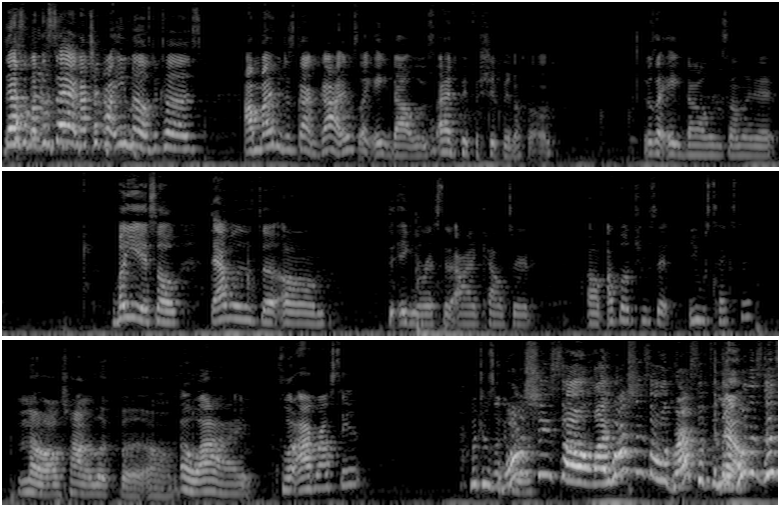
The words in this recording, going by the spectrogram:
That's what I'm about to say. I gotta check my emails because I might have just got got. It was like eight dollars. I had to pay for shipping or something. It was like eight dollars or something like that. But yeah, so that was the um the ignorance that I encountered. Um, I thought you said you was texting. no, I was trying to look for um. Oh, I for an eyebrow stamp. What you was looking Why for? she so like? Why she so aggressive today? No, what is this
